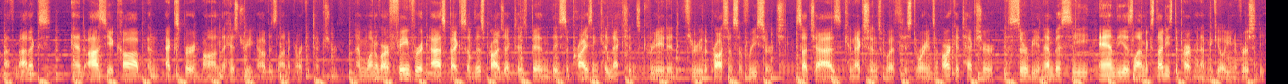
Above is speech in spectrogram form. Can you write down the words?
mathematics, and Ahaz Cobb, an expert on the history of Islamic architecture. And one of our favorite aspects of this project has been the surprising connections created through the process of research, such as connections with historians of architecture, the Serbian embassy, and the Islamic Studies Department at McGill University.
